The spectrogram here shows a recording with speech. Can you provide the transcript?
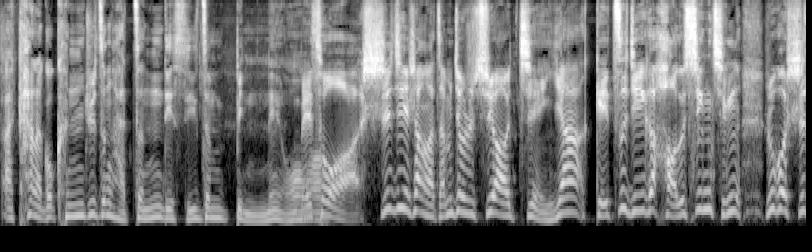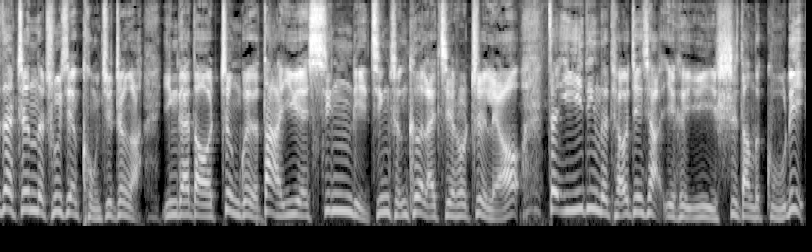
哎，看了个恐惧症还真的是一种病呢哦。没，错，实际上啊，咱们就是需要减压，给自己一个好的心情。如果实在真的出现恐惧症啊，应该到正规的大医院心理精神科来接受治疗，在一定的条件下，也可以予以适当的鼓励，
